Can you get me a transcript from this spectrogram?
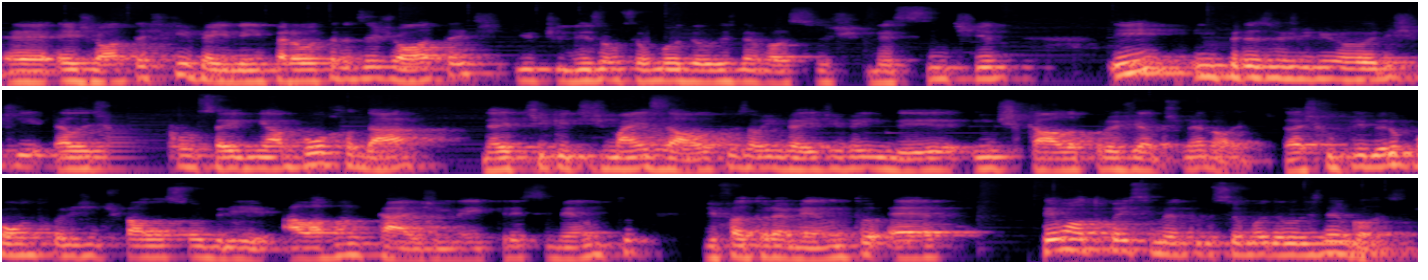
é, EJs que vendem para outras EJs e utilizam seu modelo de negócios nesse sentido, e empresas juniores que elas conseguem abordar né, tickets mais altos ao invés de vender em escala projetos menores. Então, acho que o primeiro ponto quando a gente fala sobre alavancagem né, e crescimento de faturamento é ter um autoconhecimento do seu modelo de negócios.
